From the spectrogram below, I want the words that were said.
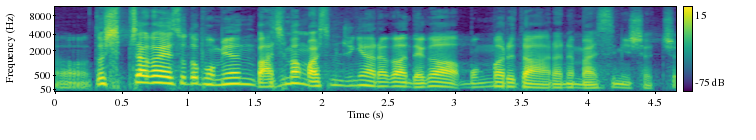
어, 또 십자가에서도 보면 마지막 말씀 중에 하나가 내가 목마르다라는 말씀이셨죠.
